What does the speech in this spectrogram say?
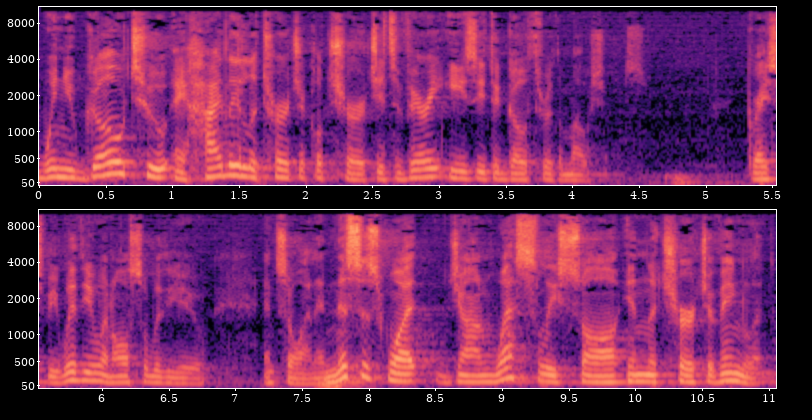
when you go to a highly liturgical church, it's very easy to go through the motions. Grace be with you and also with you and so on. And this is what John Wesley saw in the Church of England.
